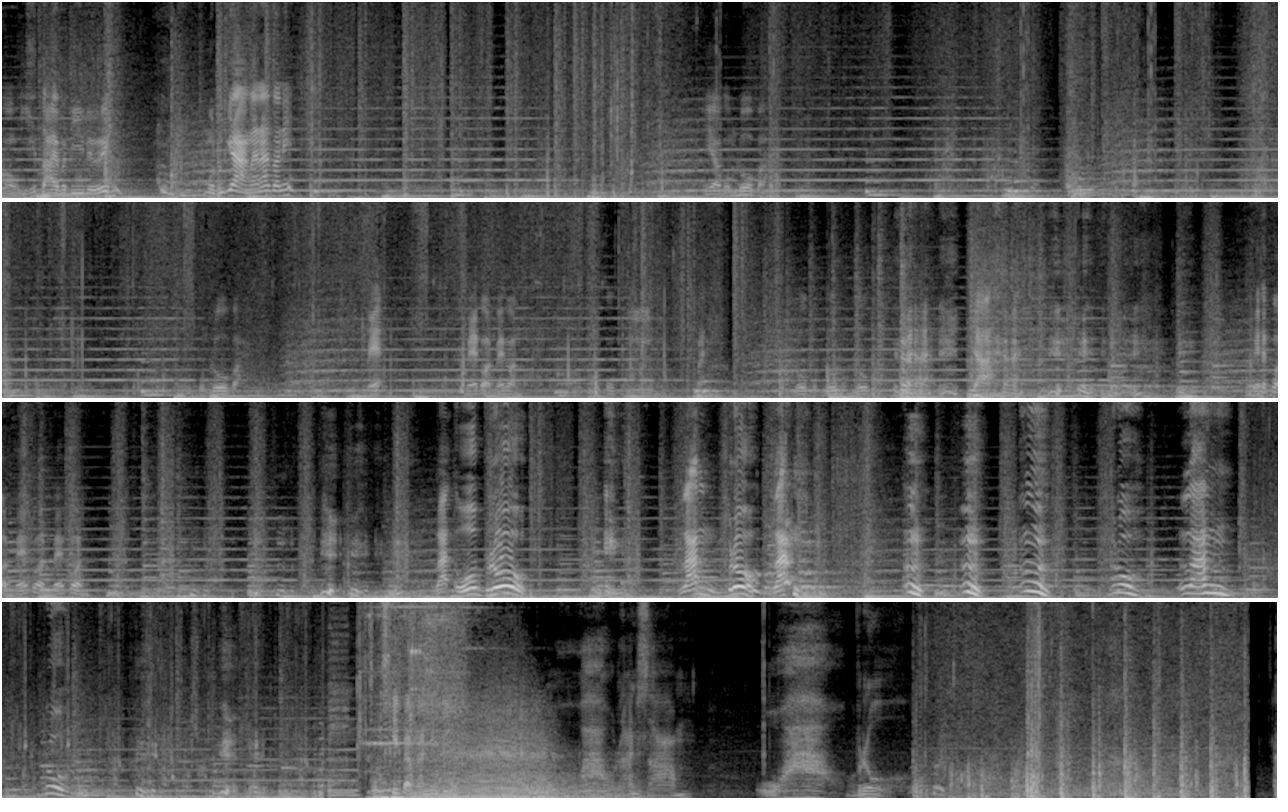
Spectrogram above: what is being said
เอายี่ตายพอดีเลย หมดทุกอย่างแล้วนะตอนนี้เฮียผมโลภอะ ผมโลภอะแวะแวะก่อนแวะก่อน โอเคไปผมโลภผมโลภผมโลภ อย่า แวะก่อนแวะก่อนแวะก่อน ลันโอ้บรูลันบรูลันอืออืออือบรูลันบรู ผมคิดแบบนั้นจริงๆ ว้าวร้านสามว้าวบร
